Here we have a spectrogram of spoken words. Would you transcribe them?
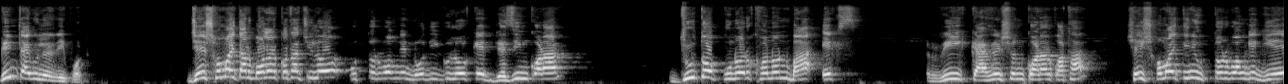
গ্রিন ট্রাইব্যুনালের রিপোর্ট। যে সময় তার বলার কথা ছিল উত্তরবঙ্গের নদীগুলোকে ড্রেজিং করার দ্রুত পুনর্খনন বা এক্স রিক্যাভেশন করার কথা সেই সময় তিনি উত্তরবঙ্গে গিয়ে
